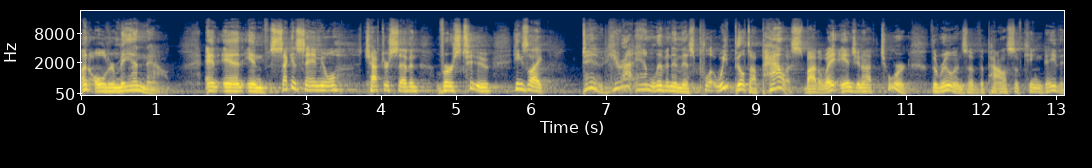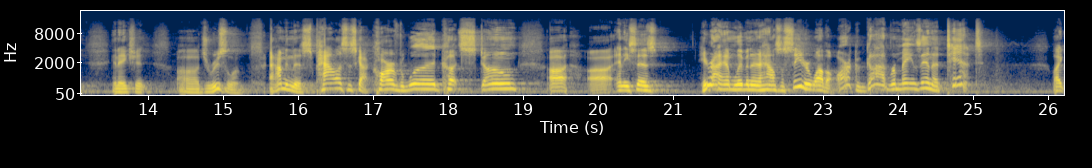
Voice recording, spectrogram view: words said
an older man now. And, and in 2 Samuel chapter 7, verse 2, he's like, dude, here I am living in this. Pl- we built a palace, by the way. Angie and I toured the ruins of the palace of King David in ancient uh, Jerusalem. And I'm in this palace. It's got carved wood, cut stone. Uh, uh, and he says, Here I am living in a house of cedar while the ark of God remains in a tent. Like,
